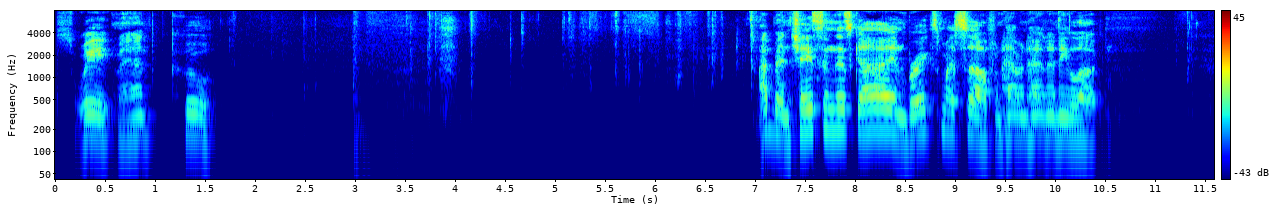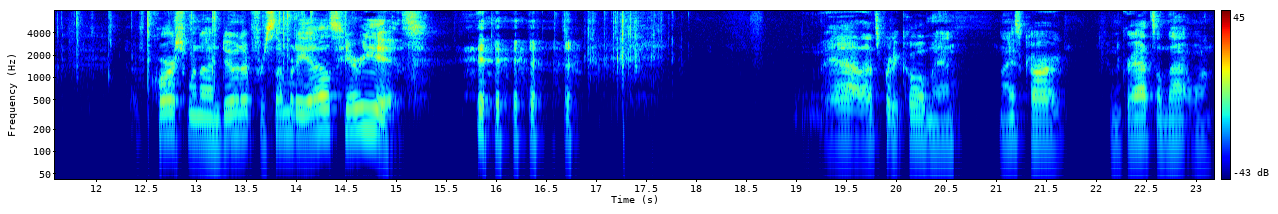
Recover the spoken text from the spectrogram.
Sweet, man. Cool. I've been chasing this guy in breaks myself and haven't had any luck. Of course, when I'm doing it for somebody else, here he is. yeah, that's pretty cool, man. Nice card. Congrats on that one.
